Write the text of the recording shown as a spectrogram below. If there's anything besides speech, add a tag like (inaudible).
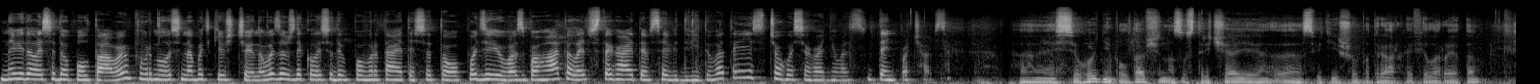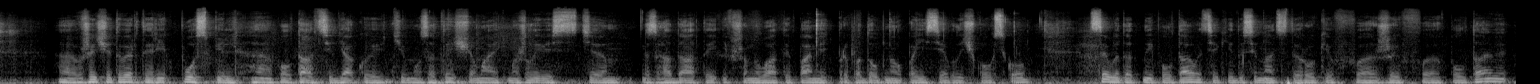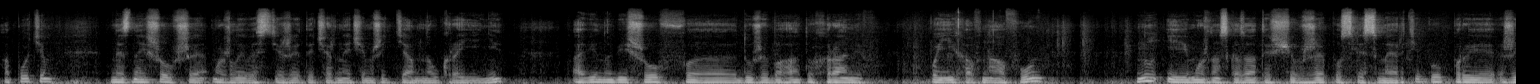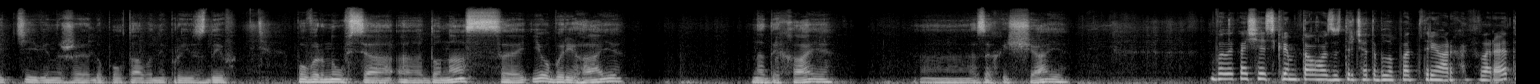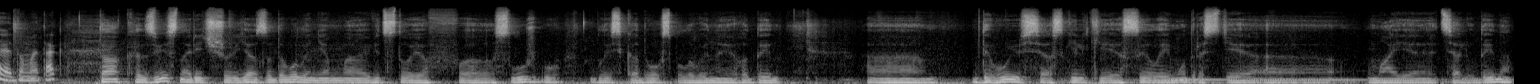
Навідалися до Полтави, повернулися на батьківщину. Ви завжди, коли сюди повертаєтеся, то подій у вас багато, ледь встигаєте все відвідувати. І з чого сьогодні у вас день почався? Е, Сьогодні Полтавщина зустрічає е, святійшого патріарха Філарета. Е, Вже четвертий рік поспіль полтавці дякують йому за те, що мають можливість згадати і вшанувати пам'ять преподобного Паїсія Величковського. Це видатний полтавець, який до 17 років жив в Полтаві, а потім, не знайшовши можливості жити чернечим життям на Україні, а він обійшов дуже багато храмів, поїхав на Афон. Ну і можна сказати, що вже після смерті, бо при житті він вже до Полтави не приїздив, повернувся е, до нас е, і оберігає, надихає, е, захищає. Велика честь, крім того, зустрічати було патріарха Філарета, я думаю, так? Так, звісна річ, що я з задоволенням відстояв службу близько двох з половиною годин. Е, Дивуюся, скільки сили і мудрості е, має ця людина.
